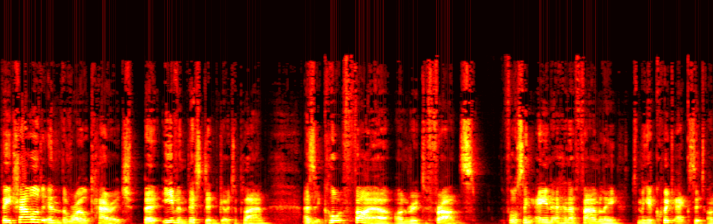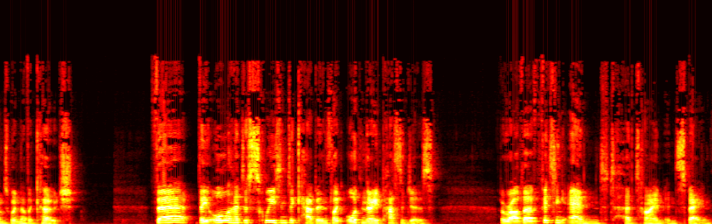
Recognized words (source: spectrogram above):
They travelled in the royal carriage, but even this didn't go to plan, as it caught fire en route to France, forcing Ena and her family to make a quick exit onto another coach. There, they all had to squeeze into cabins like ordinary passengers, a rather fitting end to her time in Spain.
